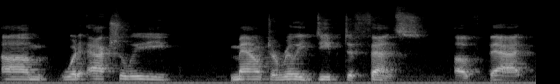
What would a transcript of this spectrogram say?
um, would actually mount a really deep defense of that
